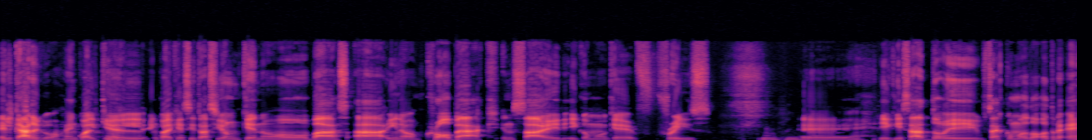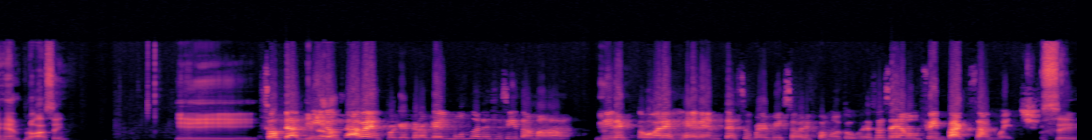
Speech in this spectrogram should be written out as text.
el cargo en cualquier, en cualquier situación que no vas a, you know, crawl back inside y como que freeze. Eh, y quizás doy, ¿sabes? Como dos o tres ejemplos así. Y, So, te y admiro. ¿sabes? Porque creo que el mundo necesita más directores, gerentes, supervisores como tú. Eso se llama un feedback sandwich. Sí,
